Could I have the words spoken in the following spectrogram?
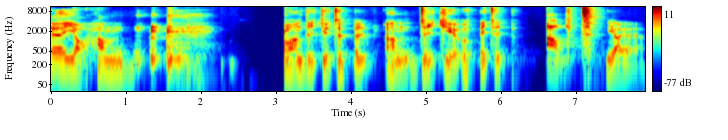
Eh, ja, han... Och han dyker ju typ han dyker ju upp i typ allt. Ja, ja, ja.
